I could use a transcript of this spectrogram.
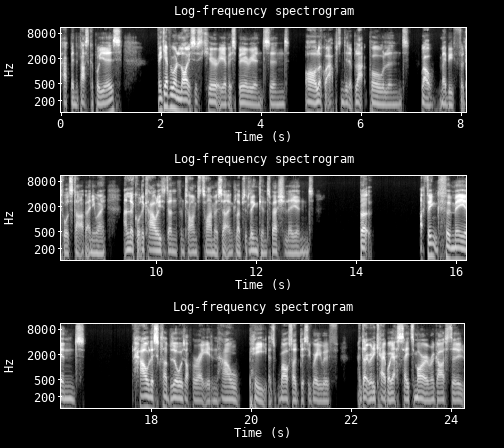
have to the past couple of years. I think everyone likes the security of experience and oh look what Appleton did at Blackpool and well, maybe for towards the start of it anyway. And look what the Cowleys have done from time to time at certain clubs with Lincoln, especially. And but I think for me and how this club has always operated and how Pete, as whilst I disagree with and don't really care what he has to say tomorrow in regards to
